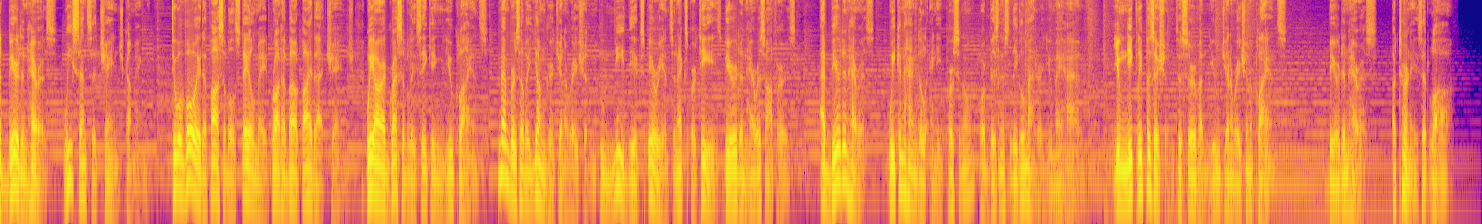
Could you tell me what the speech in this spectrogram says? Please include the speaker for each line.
Speaker 1: At Beard and Harris, we sense a change coming. To avoid a possible stalemate brought about by that change, we are aggressively seeking new clients, members of a younger generation who need the experience and expertise Beard and Harris offers. At Beard and Harris, we can handle any personal or business legal matter you may have. Uniquely positioned to serve a new generation of clients. Beard and Harris, attorneys at law.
